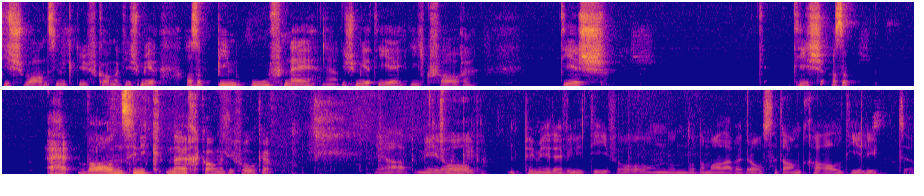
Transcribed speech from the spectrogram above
die ist wahnsinnig tief gegangen. Die ist mir, also beim Aufnehmen ja. ist mir die eingefahren. Die ist die ist also äh, wahnsinnig nachgegangen, die Folge. Ja, bei mir auch. Bei mir definitiv auch. Und, und, und nochmal eben grossen Dank an all die Leute.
